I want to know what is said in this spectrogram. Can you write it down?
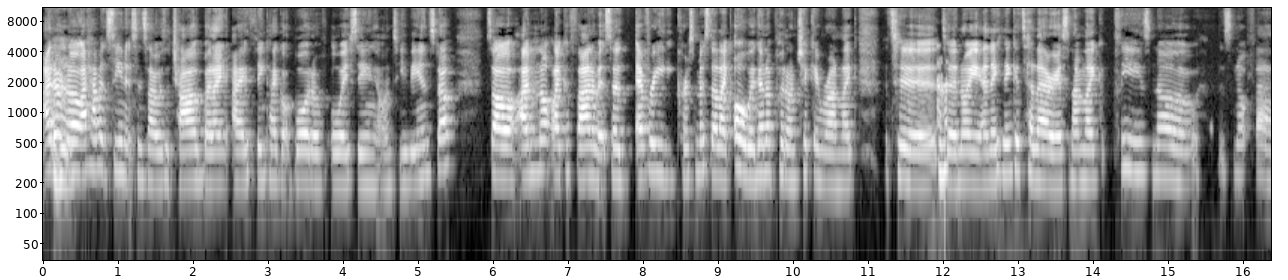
I don't Mhm. know. I haven't seen it since I was a child, but I I think I got bored of always seeing it on TV and stuff. So I'm not like a fan of it. So every Christmas they're like, "Oh, we're gonna put on Chicken Run like to to uh-huh. annoy you," and they think it's hilarious. And I'm like, "Please, no, it's not fair."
